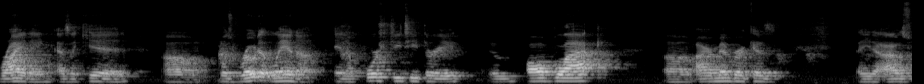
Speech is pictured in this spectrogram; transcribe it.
riding as a kid um, was Road Atlanta in a Porsche GT3. All black. Um, I remember because you know I was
